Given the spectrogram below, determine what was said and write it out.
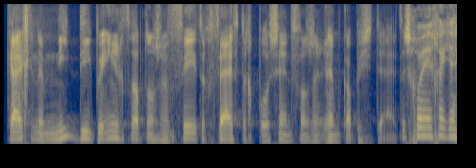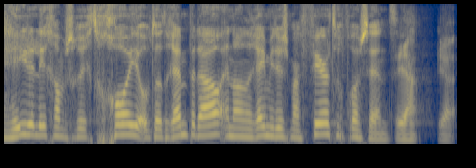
krijg je hem niet dieper ingetrapt dan zo'n 40, 50 procent van zijn remcapaciteit. Dus gewoon je gaat je hele lichaamsgewicht gooien op dat rempedaal. En dan rem je dus maar 40%. Ja, ja.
